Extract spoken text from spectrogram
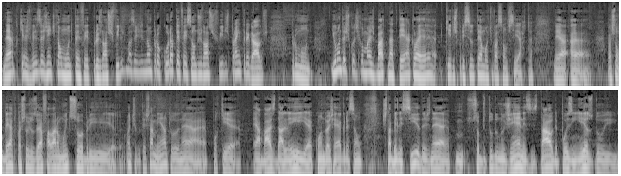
Né? Porque às vezes a gente quer um mundo perfeito para os nossos filhos, mas a gente não procura a perfeição dos nossos filhos para entregá-los para o mundo. E uma das coisas que eu mais bato na tecla é que eles precisam ter a motivação certa. Né? A, pastor Humberto, pastor Josué falaram muito sobre o Antigo Testamento, né? porque é a base da lei, é quando as regras são estabelecidas, né? sobretudo no Gênesis e tal, depois em Êxodo, e,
